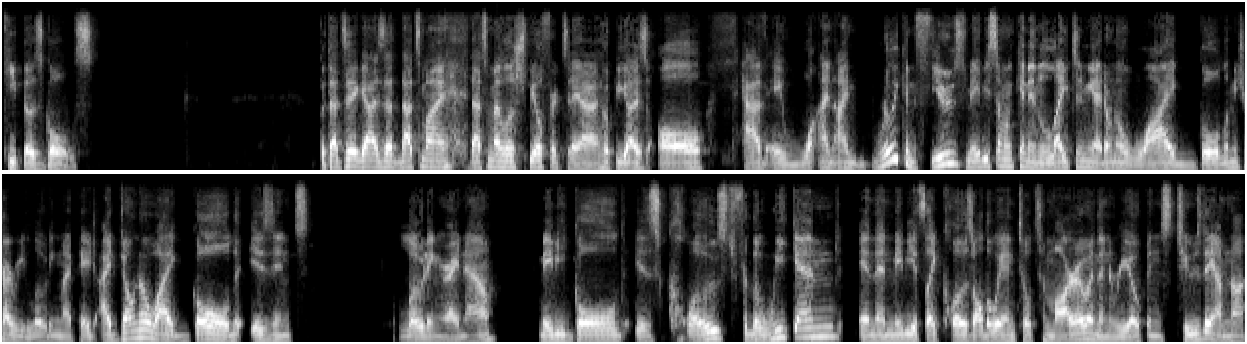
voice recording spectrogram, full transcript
Keep those goals but that's it guys. That, that's my that's my little spiel for today. I hope you guys all have a and i'm really confused. Maybe someone can enlighten me. I don't know why gold let me try reloading my page. I don't know why gold isn't loading right now. Maybe gold is closed for the weekend and then maybe it's like closed all the way until tomorrow and then reopens tuesday. I'm not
